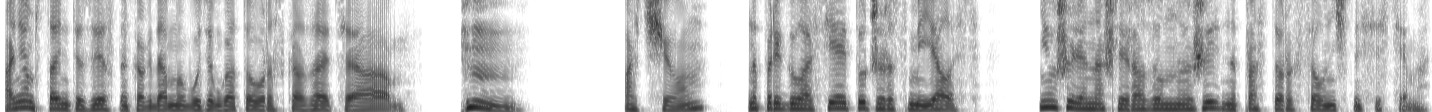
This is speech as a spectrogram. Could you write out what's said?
«О нем станет известно, когда мы будем готовы рассказать о...» «О чем?» — напряглась я и тут же рассмеялась. Неужели нашли разумную жизнь на просторах Солнечной системы?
